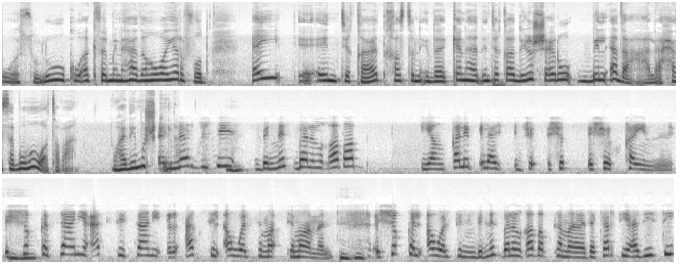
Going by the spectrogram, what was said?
وسلوكه أكثر من هذا هو يرفض أي انتقاد خاصة إذا كان هذا الانتقاد يشعر بالأذى على حسبه هو طبعا. وهذه مشكلة. النرجسي. بالنسبة للغضب ينقلب شق شقين الشق الثاني عكس الثاني عكس الأول تما- تماما. الشق الأول في- بالنسبة للغضب كما ذكرتي يا عزيزتي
